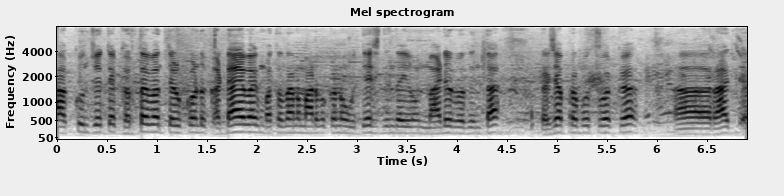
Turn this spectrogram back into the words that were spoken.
ಹಕ್ಕಿನ ಜೊತೆ ಕರ್ತವ್ಯ ಅಂತ ತಿಳ್ಕೊಂಡು ಕಡ್ಡಾಯವಾಗಿ ಮತದಾನ ಮಾಡಬೇಕನ್ನೋ ಉದ್ದೇಶದಿಂದ ಇವನು ಮಾಡಿರೋದ್ರಿಂದ ಪ್ರಜಾಪ್ರಭುತ್ವಕ್ಕೆ ಆ, ರಾಜ್ಯ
